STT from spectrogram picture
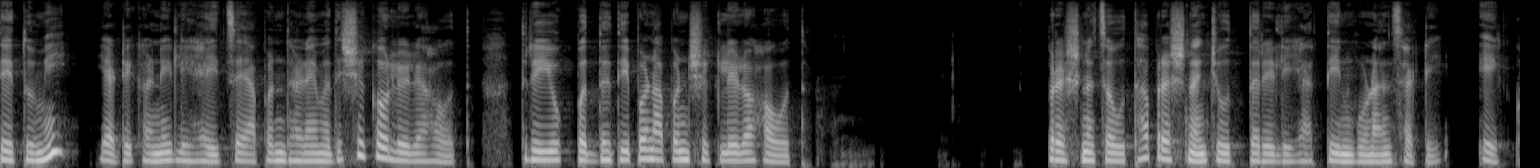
ते तुम्ही या ठिकाणी लिहायचं आहे आपण धड्यामध्ये शिकवलेले आहोत. त्रियुग पद्धती पण आपण शिकलेलो आहोत. प्रश्न चौथा प्रश्नांची उत्तरे लिहा तीन गुणांसाठी. एक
